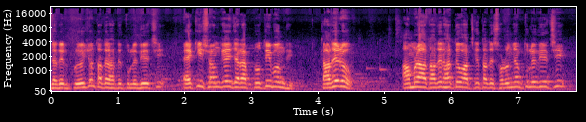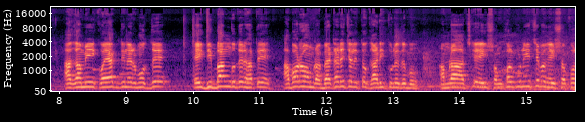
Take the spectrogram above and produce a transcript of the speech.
যাদের প্রয়োজন তাদের হাতে তুলে দিয়েছি। একই সঙ্গে যারা প্রতিবন্ধী, তাদেরও আমরা তাদের হাতেও আজকে তাদের সরঞ্জাম তুলে দিয়েছি। আগামী কয়েক দিনের মধ্যে এই দিব্যাঙ্গদের হাতে আবারও আমরা ব্যাটারি চালিত গাড়ি তুলে দেব। আমরা আজকে এই সংকল্প নিয়েছি এবং এই সকল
